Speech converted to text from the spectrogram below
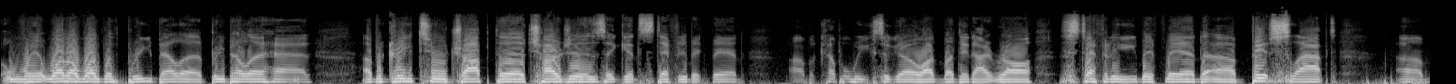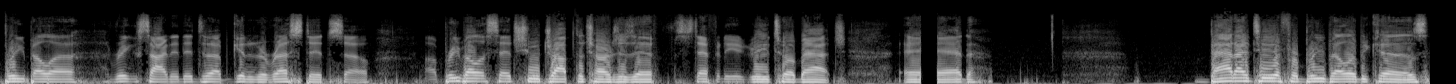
went one on one with Brie Bella. Brie Bella had um, agreed to drop the charges against Stephanie McMahon. Um, a couple weeks ago on Monday Night Raw, Stephanie McMahon uh, bitch slapped uh, Brie Bella ringside and ended up getting arrested. So uh, Brie Bella said she would drop the charges if Stephanie agreed to a match. And bad idea for Brie Bella because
